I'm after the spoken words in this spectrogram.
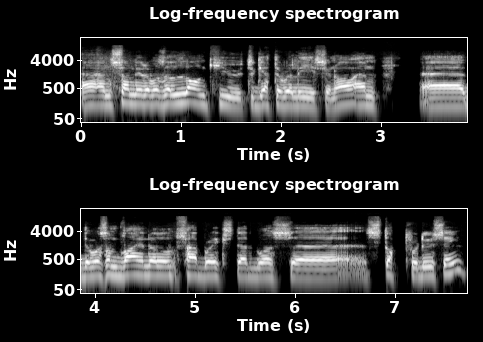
and suddenly there was a long queue to get the release. You know, and uh, there was some vinyl fabrics that was uh, stopped producing.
